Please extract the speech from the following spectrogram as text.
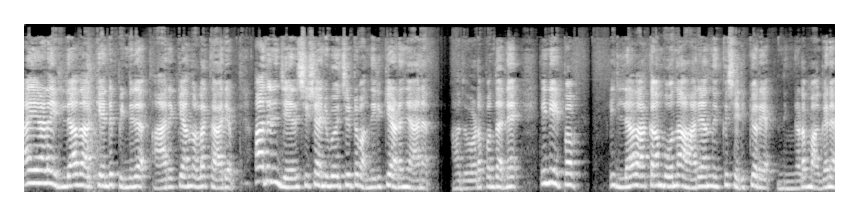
അയാളെ ഇല്ലാതാക്കിയതിന്റെ പിന്നിൽ ആരൊക്കെയാന്നുള്ള കാര്യം അതിന് ജയിൽശിക്ഷ അനുഭവിച്ചിട്ട് വന്നിരിക്കുകയാണ് ഞാൻ അതോടൊപ്പം തന്നെ ഇനി ഇപ്പം ഇല്ലാതാക്കാൻ പോകുന്ന ആരാന്ന് നിങ്ങൾക്ക് ശരിക്കും അറിയാം. നിങ്ങളുടെ മകന്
